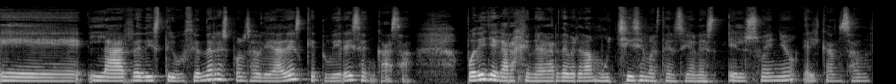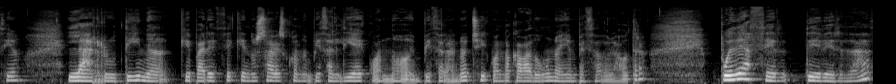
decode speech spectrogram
eh, la redistribución de responsabilidades que tuvierais en casa puede llegar a generar de verdad muchísimas tensiones. El sueño, el cansancio, la rutina que parece que no sabes cuándo empieza el día y cuándo empieza la noche y cuándo ha acabado una y ha empezado la otra, puede hacer de verdad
